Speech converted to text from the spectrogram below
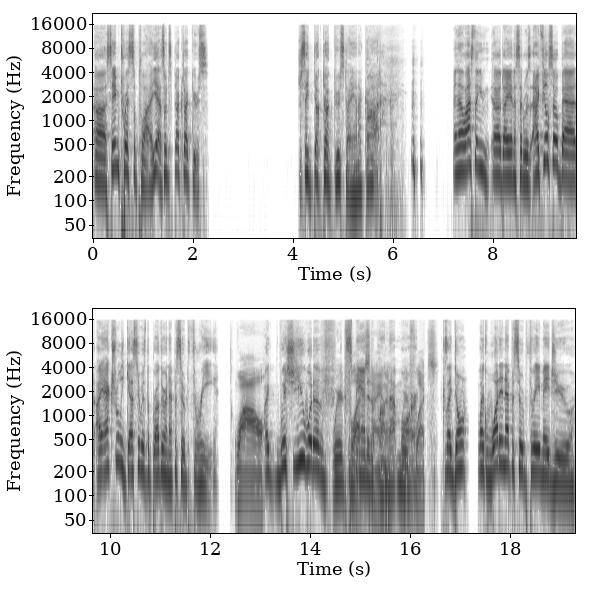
Uh, same twist apply. Yeah, so it's Duck Duck Goose. Just say Duck Duck Goose, Diana. God. and the last thing uh, Diana said was, "I feel so bad. I actually guessed it was the brother in episode three. wow. I wish you would have Weird flex, expanded upon Diana. that Weird flex. because I don't like what in episode three made you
